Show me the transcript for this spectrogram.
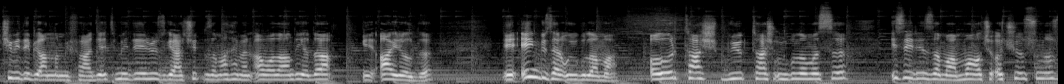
Çivi de bir anlam ifade etmedi. Rüzgar çıktığı zaman hemen avalandı ya da e, ayrıldı. E, en güzel uygulama ağır taş, büyük taş uygulaması. İstediğiniz zaman malçı açıyorsunuz,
